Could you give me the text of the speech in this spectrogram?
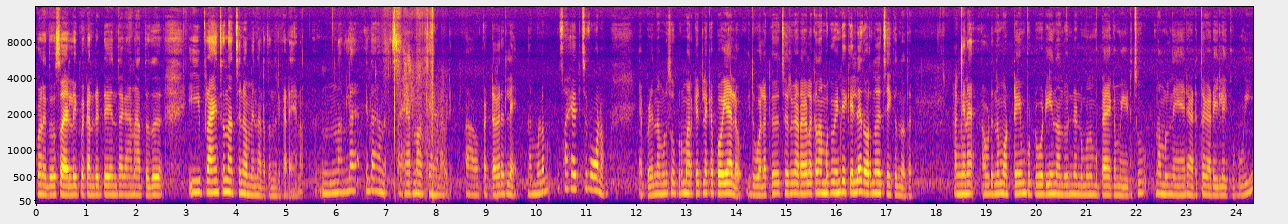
കുറേ ദിവസമായല്ലോ ഇപ്പോൾ കണ്ടിട്ട്. എന്താ കാണാത്തത്? ഈ പ്രായം ചെന്ന അച്ഛനും അമ്മയും നടത്തുന്നൊരു കടയാണ്. നല്ല ഇതാണ്. സഹകരണമൊക്കെയാണ് അവർ പാവപ്പെട്ടവരല്ലേ? നമ്മളും സഹകരിച്ച് പോകണം എപ്പോഴും നമ്മൾ സൂപ്പർ മാർക്കറ്റിലൊക്കെ പോയാലോ? ഇതുപോലൊക്കെ ചെറു കടകളൊക്കെ നമുക്ക് വേണ്ടിയൊക്കെ അല്ലേ തുറന്നു വെച്ചേക്കുന്നത്. അങ്ങനെ അവിടുന്ന് മുട്ടയും പുട്ടുപൊടിയും നന്ദുവിന് രണ്ട് മൂന്ന് മുട്ടായൊക്കെ മേടിച്ചു. നമ്മൾ നേരെ അടുത്ത കടയിലേക്ക് പോയി.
